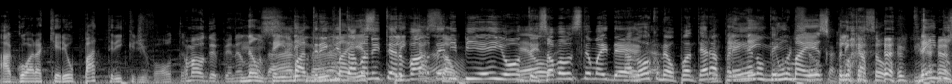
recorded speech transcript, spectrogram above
Agora, querer o Patrick de volta, Não, mas o Depena não tem O nenhuma Patrick tava no intervalo da. NBA ontem, É, só pra você ter uma ideia. Tá louco, meu? Pantera Não tem Prenha não tem nenhuma condição, explicação. Nem dos,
